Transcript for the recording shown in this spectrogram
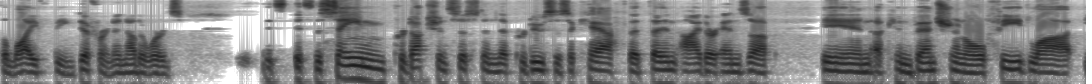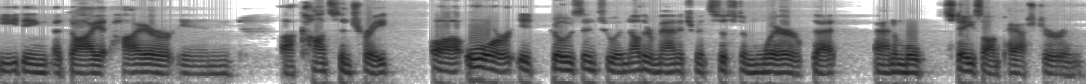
the life being different. In other words, it's it's the same production system that produces a calf that then either ends up in a conventional feedlot eating a diet higher in uh, concentrate, uh, or it goes into another management system where that animal stays on pasture and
